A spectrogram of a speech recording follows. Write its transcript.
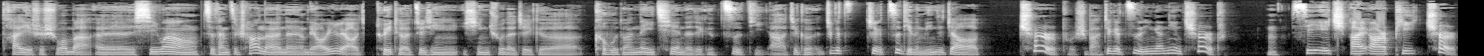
他也是说嘛，呃，希望自弹自唱呢，能聊一聊 Twitter 最近新出的这个客户端内嵌的这个字体啊，这个这个这个字体的名字叫。Chirp 是吧？这个字应该念 chirp，嗯，C H I R P chirp，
